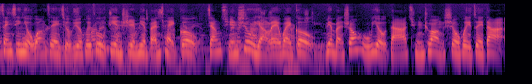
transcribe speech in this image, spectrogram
三星有望在九月恢复电视面板采购，将全数仰赖外购。面板双虎友达、群创受惠最大，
